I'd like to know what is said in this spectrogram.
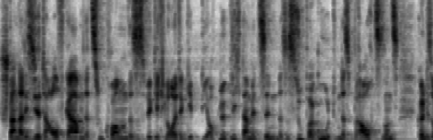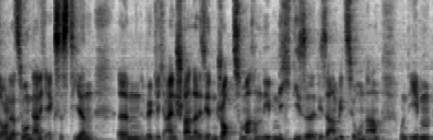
standardisierte Aufgaben dazukommen, dass es wirklich Leute gibt, die auch glücklich damit sind. Das ist super gut und das braucht es, sonst könnte diese Organisation gar nicht existieren. Ähm, wirklich einen standardisierten Job zu machen und eben nicht diese, diese Ambitionen haben und eben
